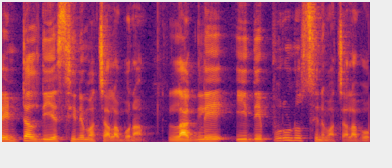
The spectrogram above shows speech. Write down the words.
রেন্টাল দিয়ে সিনেমা চালাবো না, লাগলে ঈদে পুরনো সিনেমা চালাবো।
